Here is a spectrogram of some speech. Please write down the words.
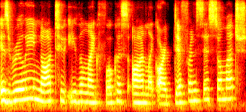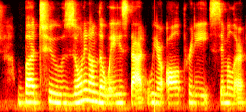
is really not to even like focus on like our differences so much but to zone in on the ways that we are all pretty similar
